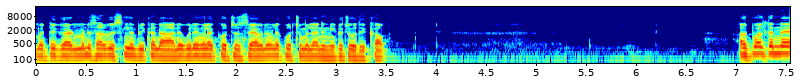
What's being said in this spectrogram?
മറ്റ് ഗവൺമെന്റ് സർവീസിൽ ലഭിക്കേണ്ട ആനുകൂല്യങ്ങളെക്കുറിച്ചും സേവനങ്ങളെക്കുറിച്ചുമെല്ലാം നിങ്ങൾക്ക് ചോദിക്കാം. അതുപോലെ തന്നെ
